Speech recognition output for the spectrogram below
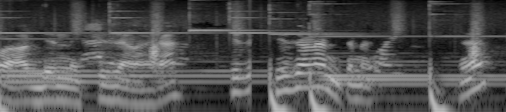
આ બેન ને ખીજાણા કા ખીજ- ખીજાણા ને તને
